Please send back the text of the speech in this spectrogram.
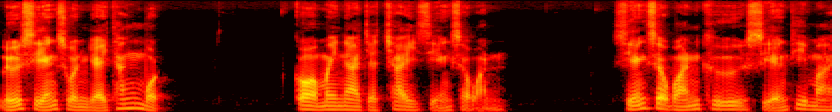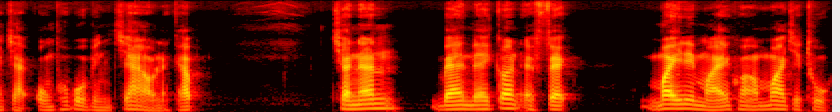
หรือเสียงส่วนใหญ่ทั้งหมด ก็ไม่น่าจะใช่เสียงสวรรค์ เสียงสวรรค์คือเสียงที่มาจากองค์พระผู้เป็นเจ้านะครับ ฉะนั้นแบนไดกอนเอฟเฟกไม่ได้หมายความว่าจะถูก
